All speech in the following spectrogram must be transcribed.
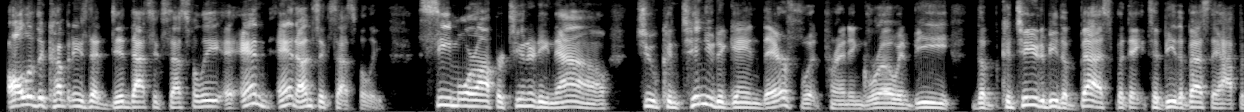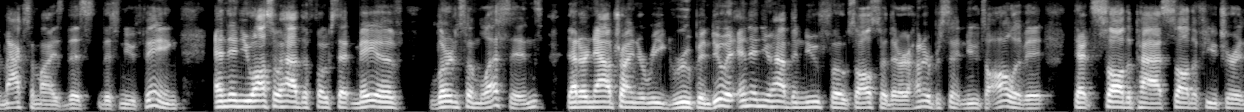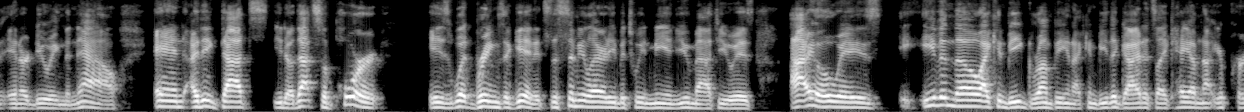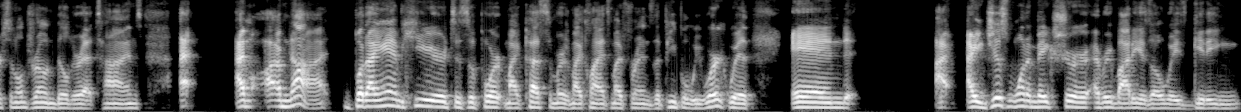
all of the companies that did that successfully and and unsuccessfully see more opportunity now to continue to gain their footprint and grow and be the continue to be the best but they to be the best they have to maximize this this new thing. And then you also have the folks that may have learned some lessons that are now trying to regroup and do it. And then you have the new folks also that are 100% new to all of it that saw the past saw the future and, and are doing the now. And i think that's you know that support is what brings again it's the similarity between me and you matthew is I always, even though I can be grumpy and I can be the guy that's like, hey, I'm not your personal drone builder at times. I, I'm I'm not, but I am here to support my customers, my clients, my friends, the people we work with. And I I just want to make sure everybody is always getting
